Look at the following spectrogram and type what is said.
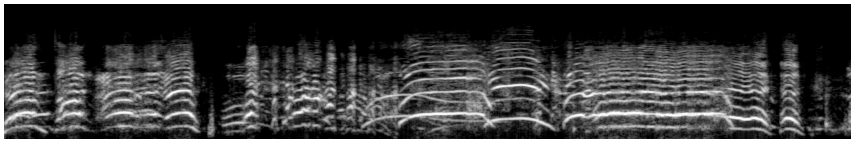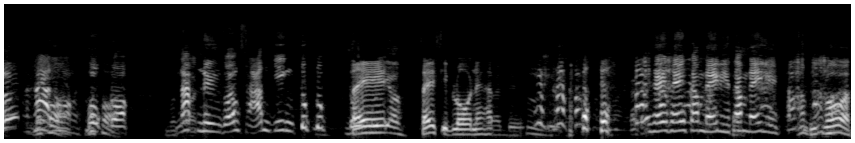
หนึ่งสองเอ้ยเอ้ยเอ้ยเอ้ยเอ้ยห้าดอกหกดอก นับหนึ่งสองสามยิงตุ๊บตุ๊บใส่ใส่สิบโลนะครับใช่ใช่ทำไหนดิทำไหนดิสิบโลอะ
